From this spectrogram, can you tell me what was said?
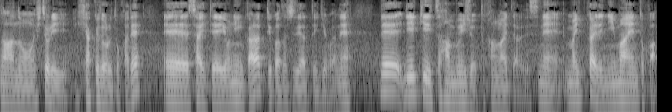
あの、1人100ドルとかで、えー、最低4人からっていう形でやっていけばね、で、利益率半分以上って考えたらですね、まあ、1回で2万円とか、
